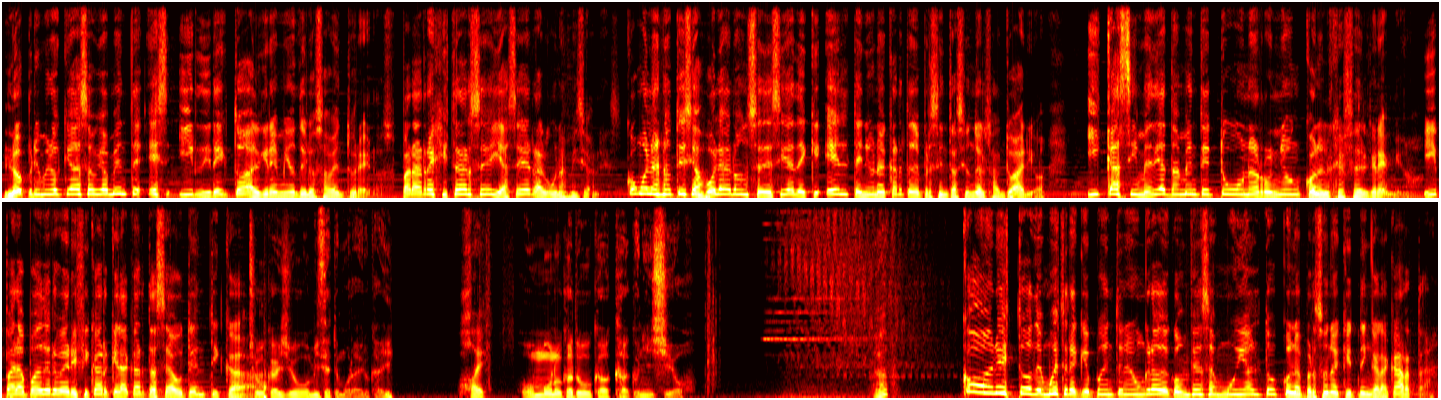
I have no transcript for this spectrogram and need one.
Lo primero que hace obviamente es ir directo al gremio de los aventureros para registrarse y hacer algunas misiones. Como las noticias volaron se decía de que él tenía una carta de presentación del santuario y casi inmediatamente tuvo una reunión con el jefe del gremio. Y para poder verificar que la carta sea auténtica... 紹介状を見せてもらえるかいはい本物かどうか確認しよ Con esto demuestra que pueden tener un grado de confianza muy alto con la persona que tenga la carta,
